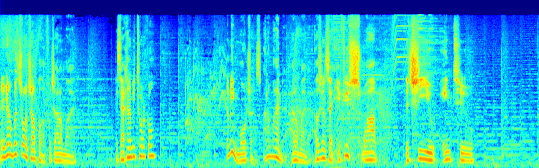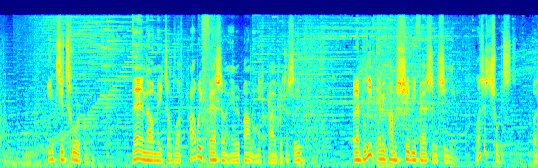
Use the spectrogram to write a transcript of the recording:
you're gonna withdraw Jumpluff, which I don't mind. Is that gonna be Torkoal? It's gonna be Moltres. I don't mind that. I don't mind that. I was gonna say if you swap the Chi-Yu into into Torkoal, then that'll make Jumpluff probably faster than my Ambipom, and you could probably put to sleep. But I believe Ambipom should be faster than Chi-Yu. Unless it's choice. But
